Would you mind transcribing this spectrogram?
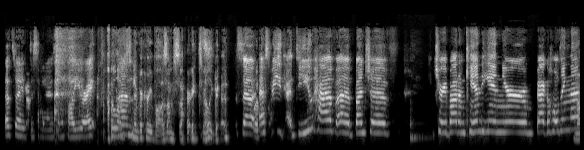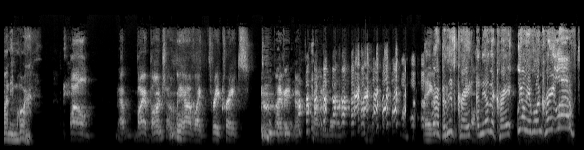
That's what I decided I was going to call you, right? I love Um, Snibber Cree balls. I'm sorry. It's really good. So SB, do you have a bunch of cherry bottom candy in your bag of holding? Then Not anymore. Well, uh, by a bunch, I only have like three crates. I've eaten up probably more. They- After this crate and the other crate, we only have one crate left.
